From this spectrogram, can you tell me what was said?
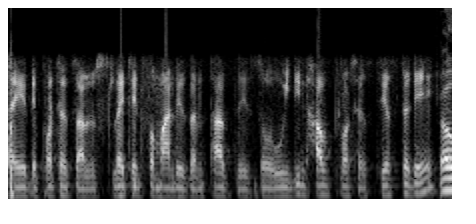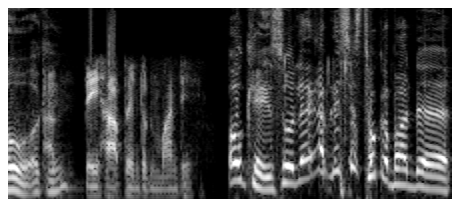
say, the protests are slated for Mondays and Thursdays. So we didn't have protests yesterday. Oh, okay. they happened on Monday. Okay, so um, just talk about the,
